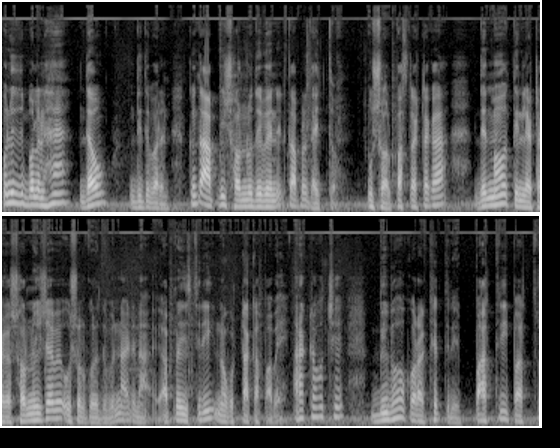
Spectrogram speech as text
উনি যদি বলেন হ্যাঁ দাও। দিতে পারেন। কিন্তু আপনি স্বর্ণ দেবেন, এটা তো আপনার দায়িত্ব। উসল, পাঁচ লাখ টাকা দেনমোহর তিন লাখ টাকা স্বর্ণ হিসাবে উসল করে দেবেন। না, এটা না, আপনার স্ত্রী নগদ টাকা পাবে। আর একটা হচ্ছে বিবাহ করার ক্ষেত্রে পাত্রী পাত্র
